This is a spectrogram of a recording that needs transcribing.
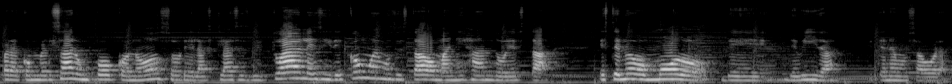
para conversar un poco ¿no? sobre las clases virtuales y de cómo hemos estado manejando esta, este nuevo modo de, de vida que tenemos ahora.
